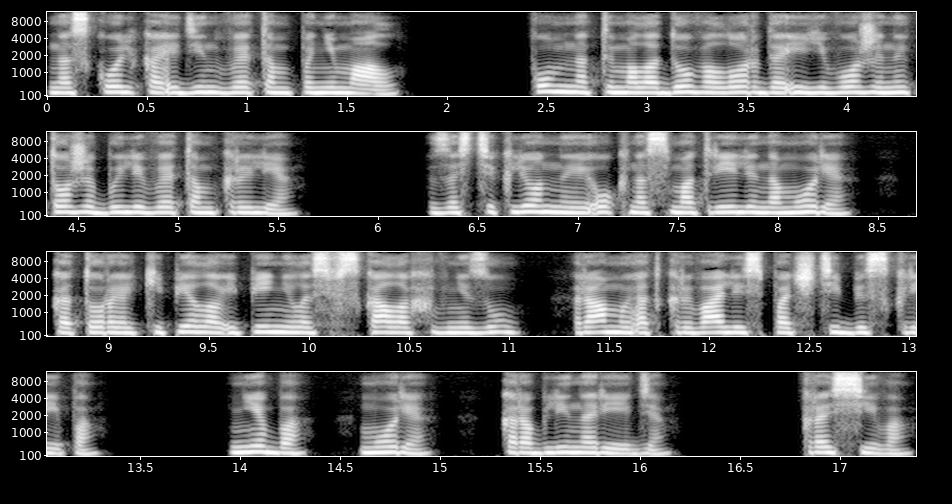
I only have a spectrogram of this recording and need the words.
насколько один в этом понимал. Комнаты молодого лорда и его жены тоже были в этом крыле. Застекленные окна смотрели на море, которое кипело и пенилось в скалах внизу, рамы открывались почти без скрипа. Небо, море, корабли на рейде. Красиво.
